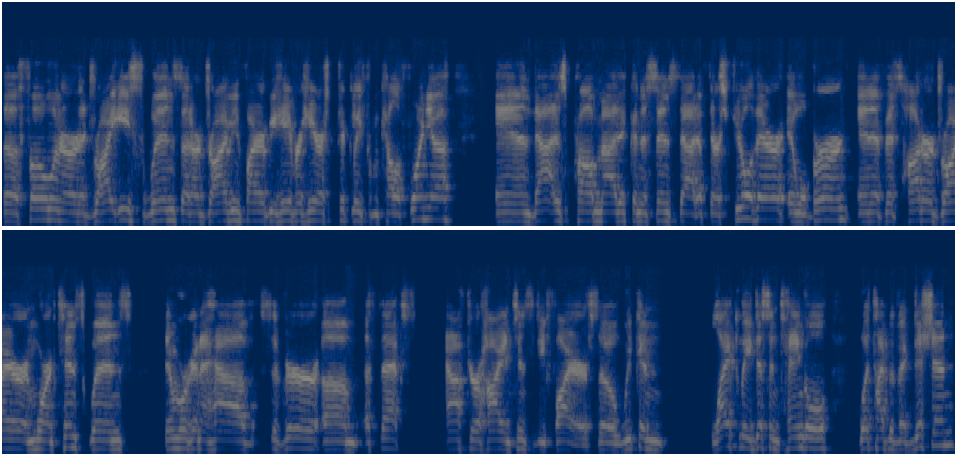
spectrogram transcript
the Foehn or the dry east winds that are driving fire behavior here, particularly from California. And that is problematic in the sense that if there's fuel there, it will burn. And if it's hotter, drier, and more intense winds, then we're going to have severe um, effects after high intensity fire. So we can likely disentangle what type of ignition,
